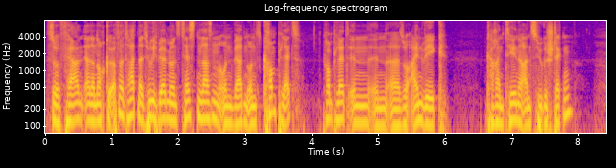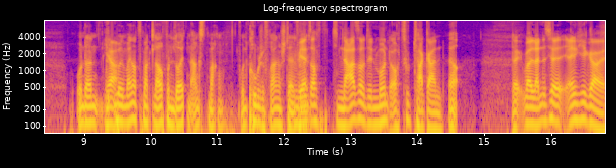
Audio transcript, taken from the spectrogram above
Sofern er dann noch geöffnet hat. Natürlich werden wir uns testen lassen und werden uns komplett, komplett in, in äh, so Einweg-Quarantäneanzüge stecken. Und dann Ja. über den Weihnachtsmarkt laufen und Leuten Angst machen und komische Fragen stellen. Wir werden uns auch die Nase und den Mund auch zutackern. Ja. Da, weil dann ist ja eigentlich egal.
